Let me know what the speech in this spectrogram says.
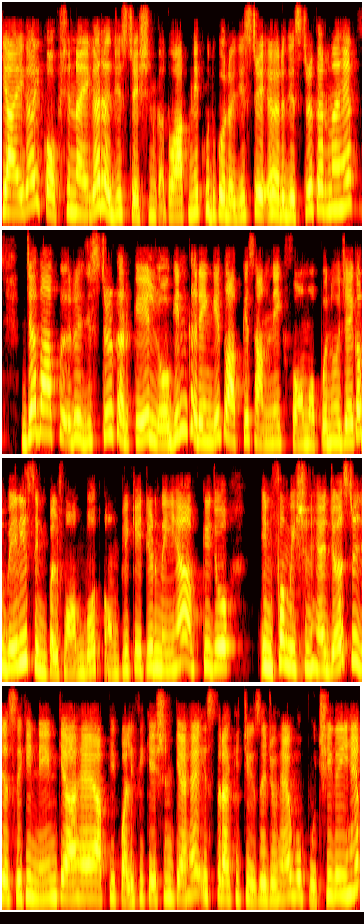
क्या आएगा? एक ऑप्शन आएगा रजिस्ट्रेशन का। तो आपने खुद को रजिस्टर रजिस्टर करना है। जब आप रजिस्टर करके लॉगिन करेंगे तो आपके सामने एक फॉर्म ओपन हो जाएगा। वेरी सिंपल फॉर्म बहुत कॉम्प्लिकेटेड नहीं है। आपकी जो इन्फॉर्मेशन है जस्ट जैसे कि नेम क्या है, आपकी क्वालिफिकेशन क्या है, इस तरह की चीज़ें जो है वो पूछी गई हैं।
